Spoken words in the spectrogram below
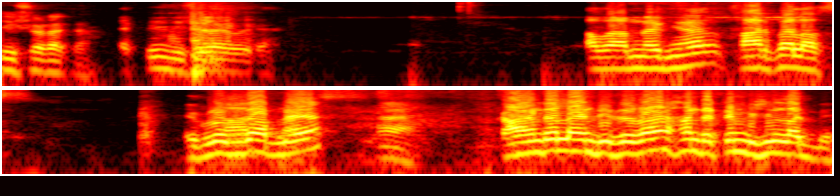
দুইশো টাকা। এক পিস দুশো টাকা করে। আবার আপনার এখানে সার প্যালাস এগুলো যদি আপনি হ্যাঁ। কারেন্টের লাইন দিতে চান হান্ড্রেড টেন মেশিন লাগবে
